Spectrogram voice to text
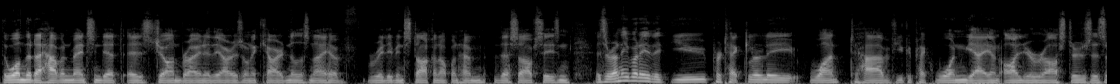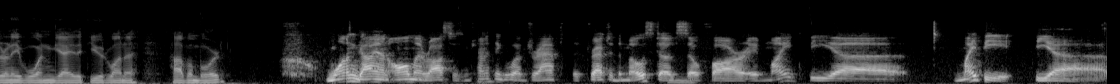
the one that I haven't mentioned yet is John Brown of the Arizona Cardinals, and I have really been stocking up on him this offseason. Is there anybody that you particularly want to have? If you could pick one guy on all your rosters, is there any one guy that you would want to have on board? One guy on all my rosters. I'm trying to think who I've drafted drafted the most of mm. so far. It might be uh, might be the uh?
